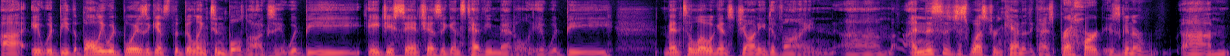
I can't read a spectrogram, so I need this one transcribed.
Uh, it would be the Bollywood Boys against the Billington Bulldogs. It would be AJ Sanchez against Heavy Metal. It would be Mentalo against Johnny Devine. Um, and this is just Western Canada, guys. Bret Hart is going to. Um,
